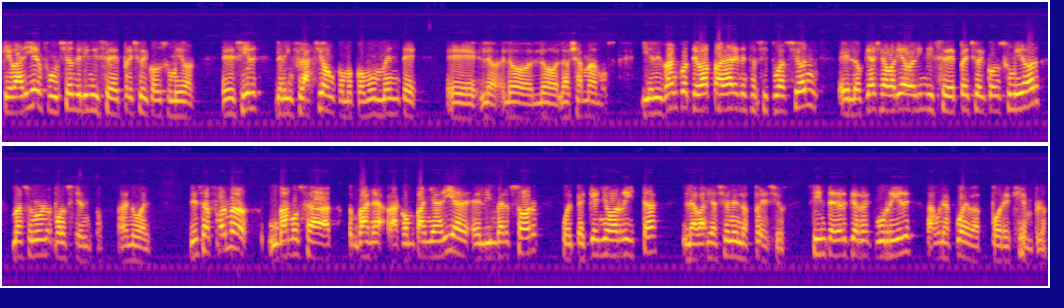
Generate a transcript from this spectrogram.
que varía en función del índice de precio del consumidor es decir, de la inflación, como comúnmente eh, lo, llamamos. Y el banco te va a pagar en esa situación eh, lo que haya variado el índice de precio del consumidor más un 1% anual. De esa forma, vamos a, van a, acompañaría el inversor o el pequeño ahorrista la variación en los precios, sin tener que recurrir a una cueva, por ejemplo.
